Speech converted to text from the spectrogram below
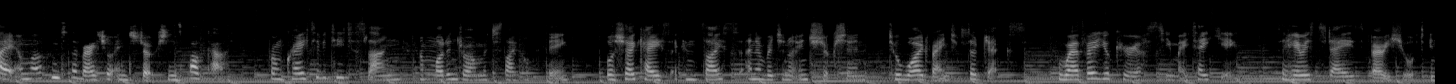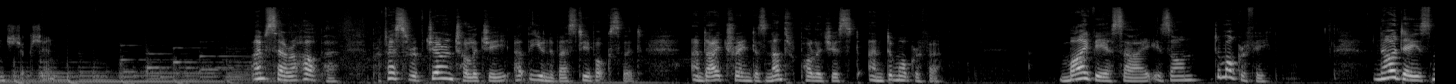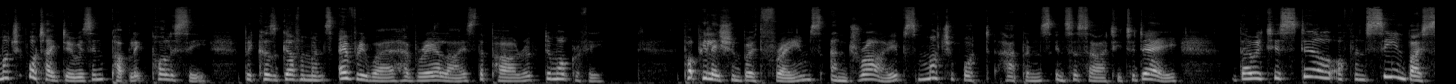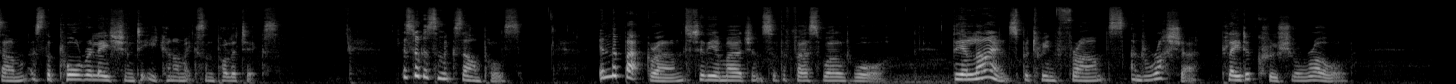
Hi, and welcome to the Very Short Introductions podcast. From creativity to slang and modern drama to psychopathy, we'll showcase a concise and original introduction to a wide range of subjects, for wherever your curiosity may take you. So, here is today's very short introduction. I'm Sarah Harper, Professor of Gerontology at the University of Oxford, and I trained as an anthropologist and demographer. My VSI is on demography. Nowadays, much of what I do is in public policy because governments everywhere have realised the power of demography. Population both frames and drives much of what happens in society today, though it is still often seen by some as the poor relation to economics and politics. Let's look at some examples. In the background to the emergence of the First World War, the alliance between France and Russia played a crucial role.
